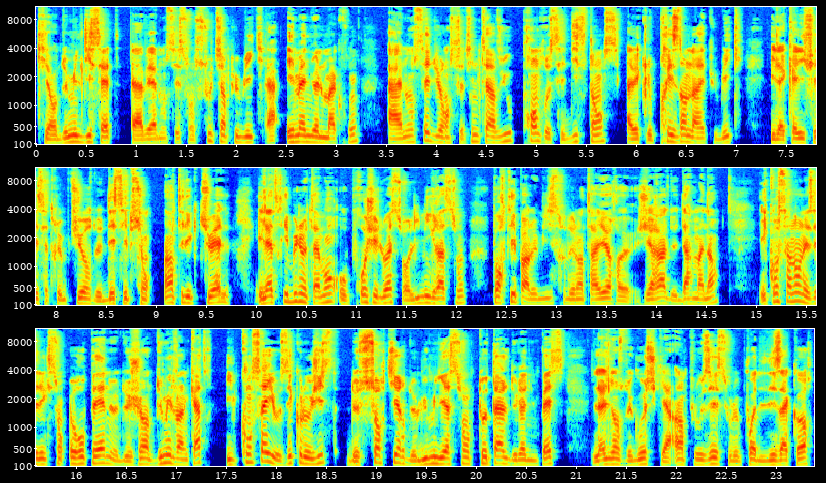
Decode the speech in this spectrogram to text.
qui, en 2017, avait annoncé son soutien public à Emmanuel Macron, a annoncé durant cette interview prendre ses distances avec le président de la République. Il a qualifié cette rupture de déception intellectuelle et l'attribue notamment au projet de loi sur l'immigration porté par le ministre de l'Intérieur euh, Gérald Darmanin. Et concernant les élections européennes de juin 2024, il conseille aux écologistes de sortir de l'humiliation totale de la NUPES, l'alliance de gauche qui a implosé sous le poids des désaccords,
